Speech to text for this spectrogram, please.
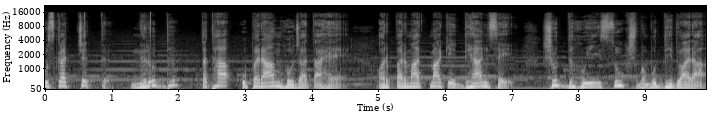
उसका चित्त निरुद्ध तथा उपराम हो जाता है और परमात्मा के ध्यान से शुद्ध हुई सूक्ष्म बुद्धि द्वारा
